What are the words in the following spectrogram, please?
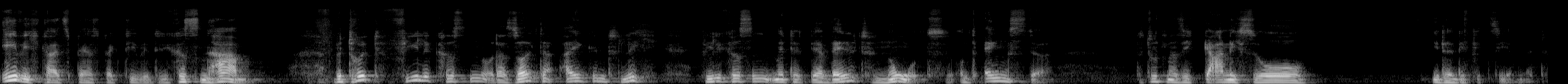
Ewigkeitsperspektive, die die Christen haben, bedrückt viele Christen oder sollte eigentlich viele Christen mit der Weltnot und Ängste, da tut man sich gar nicht so identifizieren mit.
